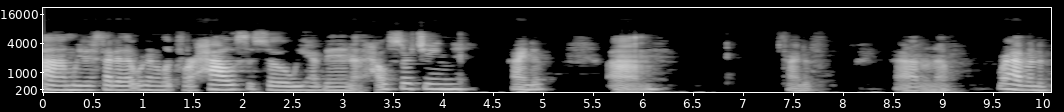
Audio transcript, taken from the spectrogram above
Um, we decided that we're going to look for a house, so we have been house searching kind of. Um, kind of. I don't know. We're having a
